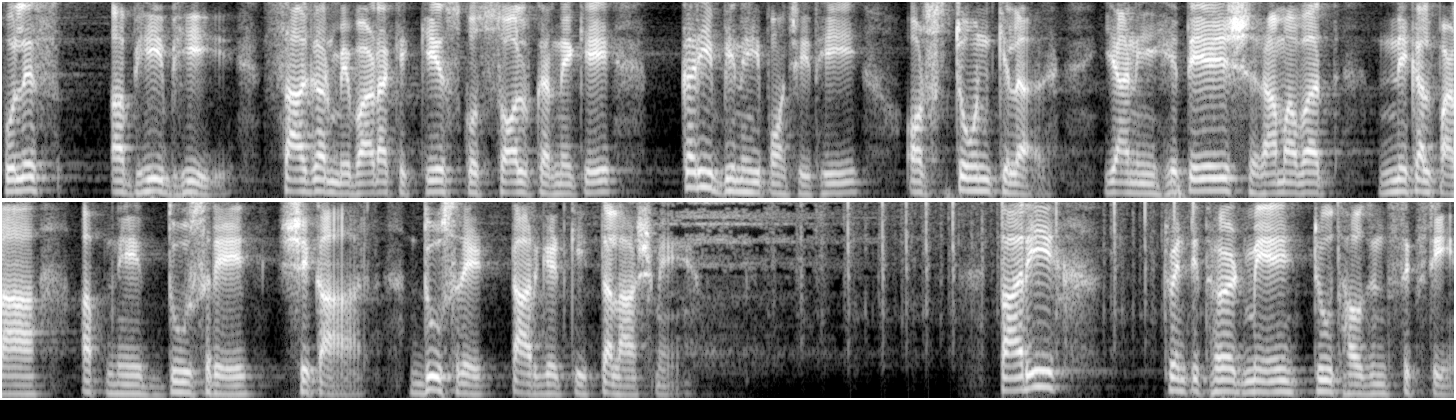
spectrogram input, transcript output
पुलिस अभी भी सागर मेवाड़ा के केस को सॉल्व करने के करीब भी नहीं पहुँची थी और स्टोन किलर यानी हितेश रामावत निकल पड़ा अपने दूसरे शिकार, दूसरे टारगेट की तलाश में. तारीख 23 मई 2016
